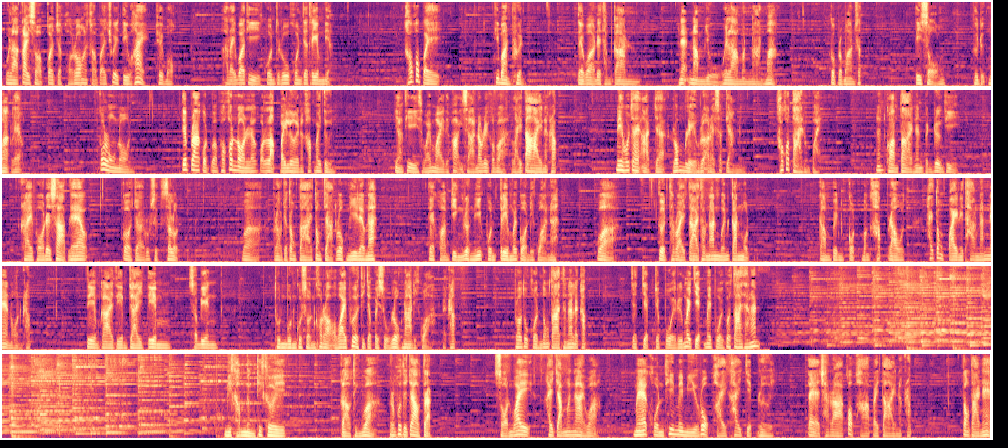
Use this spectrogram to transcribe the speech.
เวลาใกล้สอบก็จะขอร้องให้เขาไปช่วยติวให้ ช่วยบอก อะไรว่าที่ควรจะรู้ควรจะเตรียมเนี่ยเขาก็ไปที่บ้านเพื่อน แต่ว่าได้ทำการแนะนำอยู่เวลามันนานมาก ก็ประมาณสักตีสองคือดึกมากแล้ว ก็ลงนอน แต่ปรากฏว่าพอเขานอนแล้วก็หลับไปเลยนะครับ ไม่ตื่น อย่างที่สมัยใหม่ในภาคอีสานเราเรียกกันว่า ไหลาตายนะครับ นี่หัวใจอาจจะล้มเหลวหรืออะไรสักอย่างหนึ่งเขาก็ตายลงไป นั้นความตายนั้นเป็นเรื่องที่ ใครพอได้ทราบแล้ว ก็จะรู้สึกสลด ว่าเราจะต้องตายต้องจากโลกนี้แล้วนะ แต่ความจริงเรื่องนี้ควรเตรียมไว้ก่อนดีกว่านะ ว่า เกิดเท่าไหร่ตายเท่านั้นเหมือนกันหมด กรรมเป็นกฎบังคับเราให้ต้องไปในทางนั้นแน่นอนครับ เตรียมกายเตรียมใจเตรียมสเสบียงทุนบุญกุศลของเราเอาไว้เพื่อที่จะไปสู่โลกหน้าดีกว่านะครับ เพราะทุกคนต้องตายทั้งนั้นแหละครับ จะเจ็บจะป่วยหรือไม่เจ็บไม่ป่วยก็ตายทั้งนั้น มีคำหนึ่งที่เคย กล่าวถึงว่าพระพุทธเจ้าตรัส สอนไว้ให้จำง่ายๆว่า แม้คนที่ไม่มีโรคภัยไข้เจ็บเลย แต่ชราก็พาไปตายนะครับ ต้องตายแน่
